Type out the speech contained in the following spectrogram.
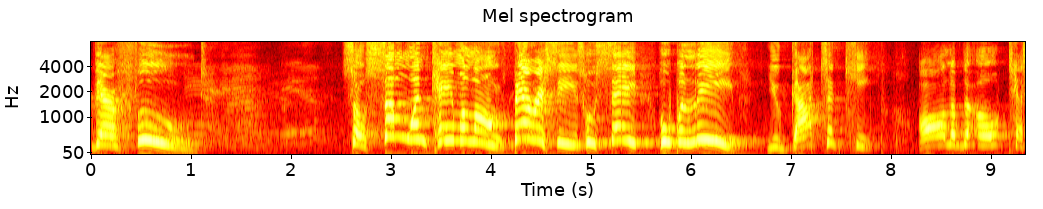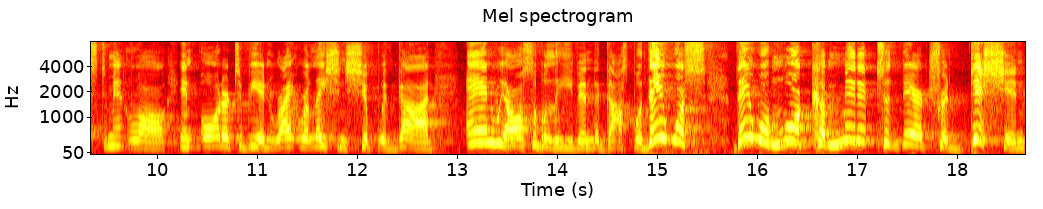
their food. So someone came along, Pharisees who say, who believe you got to keep all of the Old Testament law in order to be in right relationship with God and we also believe in the gospel. They were, they were more committed to their tradition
